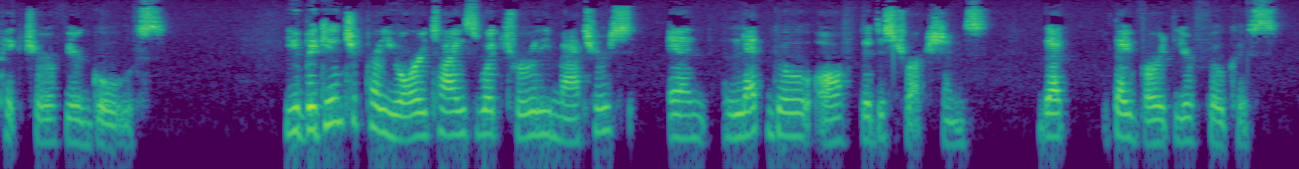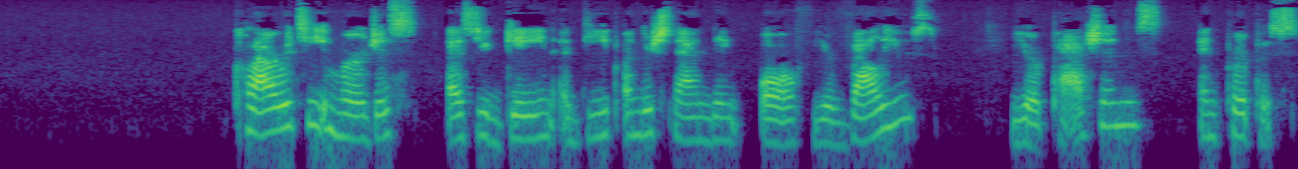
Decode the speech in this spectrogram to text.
picture of your goals. You begin to prioritize what truly matters and let go of the distractions that divert your focus. Clarity emerges as you gain a deep understanding of your values your passions, and purpose.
